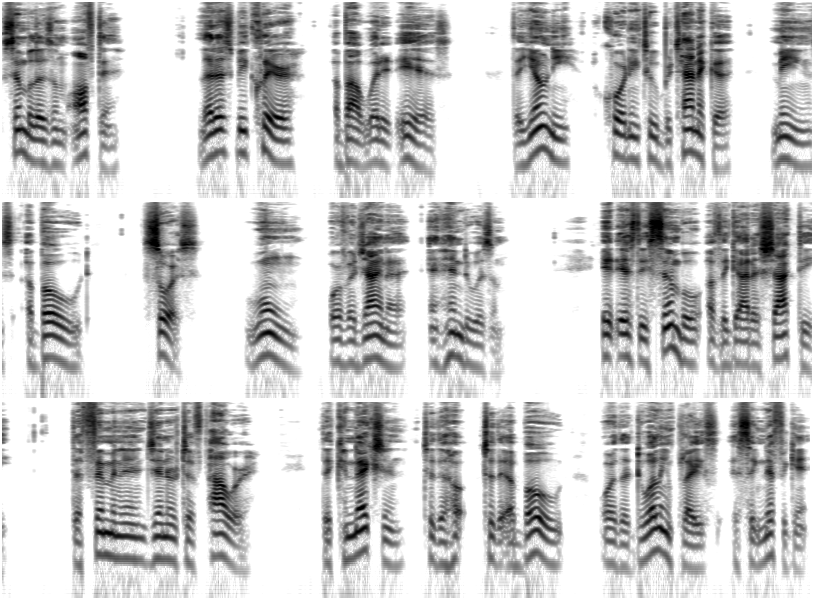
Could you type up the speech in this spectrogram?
symbolism often, let us be clear about what it is. The yoni, according to Britannica, means abode, source, womb, or vagina in Hinduism. It is the symbol of the goddess Shakti, the feminine generative power. The connection to the, to the abode or the dwelling place is significant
